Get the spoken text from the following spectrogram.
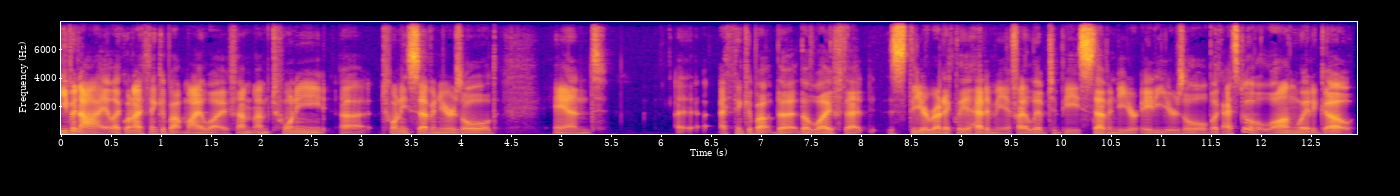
even I, like when I think about my life, I'm, I'm 20, uh, 27 years old and I, I think about the, the life that is theoretically ahead of me if I live to be 70 or 80 years old. Like I still have a long way to go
